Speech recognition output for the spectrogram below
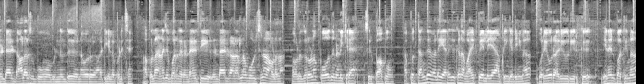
ரெண்டாயிரம் டாலர்ஸுக்கு போகும் அப்படின்னு வந்து நான் ஒரு ஆர்டிக்கலில் படித்தேன் அப்போல்லாம் நினச்சி பாருங்கள் ரெண்டாயிரத்தி ரெண்டாயிரம் டாலர்லாம் போச்சுன்னா அவ்வளோதான் அவ்வளோ தூரம்லாம் போகுதுன்னு நினைக்கிறேன். சரி பார்ப்போம். அப்போ தங்க விலை இறங்குக்கான வாய்ப்பே இல்லையா அப்படின்னு கேட்டிங்கன்னா ஒரே ஒரு அறிகுறி இருக்குது என்னென்னு பார்த்தீங்கன்னா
